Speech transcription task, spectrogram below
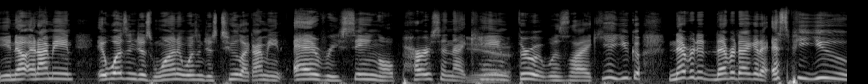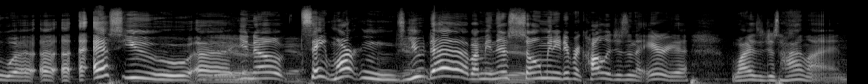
You know, and I mean, it wasn't just one, it wasn't just two. Like, I mean, every single person that Yeah. came through it was like, yeah, you go. Never did, never did I get a SPU, uh, uh, uh, a, a, a, a SU, uh, Yeah. you know, Yeah. St. Martin's, UW. I mean, there's so many different colleges in the area. Why is it just Highline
